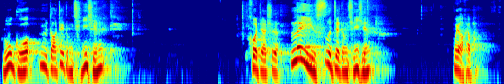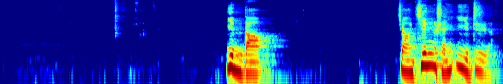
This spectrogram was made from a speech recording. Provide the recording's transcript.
如果遇到这种情形，或者是类似这种情形，不要害怕，应当将精神意志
